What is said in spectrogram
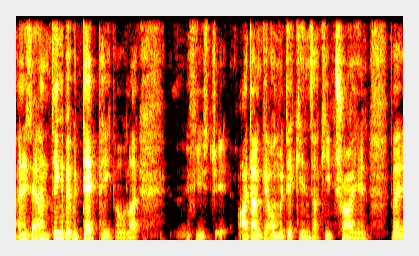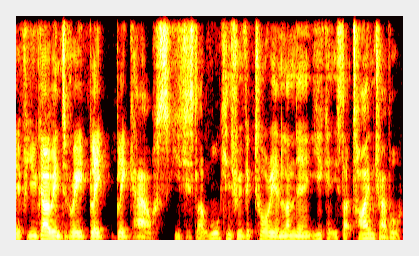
And it's Yeah. and think of it with dead people. Like if you I don't get on with Dickens, I keep trying. But if you go in to read Bleak Bleak House, you just like walking through Victorian London, you get it's like time travel.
